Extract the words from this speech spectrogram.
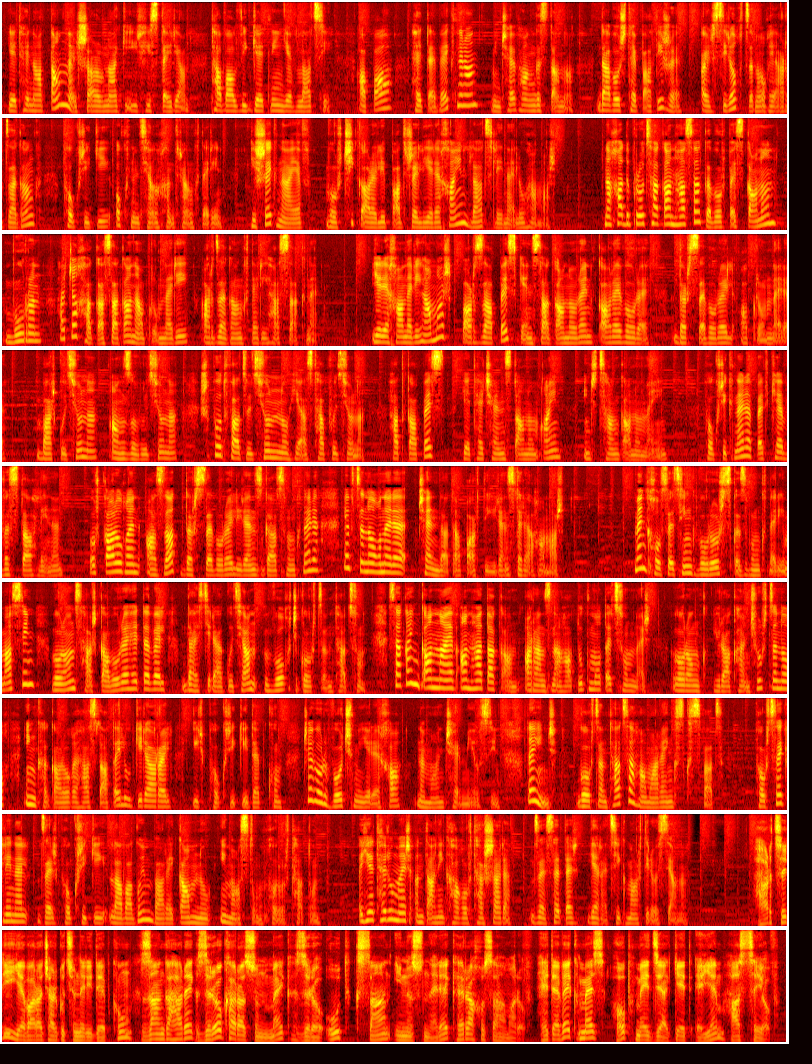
Եթե նա տանն էլ շարունակի իր հիստերիան, թավալվի գետնին եւ լացի, ապա հետևեք նրան, ինչև հանգստանա։ Դա ոչ թե պատիժ է, այլ սիրող ծնողի արձագանք փոքրիկի օգնության խնդրանքներին։ Հիշեք նաև, որ չի կարելի պատժել երեխային լաց լինելու համար։ Նախադպրոցական հասակը որպես կանոն բուրըն հաճախ հակասական ապրումների արձագանքների հասակն է։ Երեխաների համար պարզապես կենսականորեն կարևոր է դրսևորել ապրումները՝ բարկությունը, անզորությունը, շփոթվածությունն ու հիասթափությունը, հատկապես եթե չեն ստանում այն, ինչ ցանկանում էին։ Փոքրիկները պետք է վստահ լինեն, որ կարող են ազատ դրսևորել իրենց զգացմունքները եւ ծնողները չեն դատապարտի իրենց դրա համար։ Մենք խոսեցինք որոշ սկզբունքների մասին, որոնց հարկավոր է հետևել դաստիարակության ողջ գործընթացում։ Սակայն կան նաև անհատական, առանձնահատուկ մոտեցումներ, որոնք յուրաքանչյուր ծնող ինքը կարող է հաստատել ու կիրառել իր փոքրիկի դեպքում, չէ՞ որ ոչ մի երեխա նման չէ մյուսին։ Դե ի՞նչ, գործընթացը համարենք սկսված։ Փորձեք լինել ձեր փոքրիկի լավագույն բարեկամն ու իմաստուն խորհրդատուն։ Եթերում է ընտանիք հաղորդաշարը։ Ձեզ հետ է Գեղեցիկ Մարտիրոսյանը։ Հարցերի եւ առաջարկությունների դեպքում զանգահարեք 041 08 20 93 հեռախոսահամարով։ Հետևեք մեզ hopmedia.am հասցեով։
